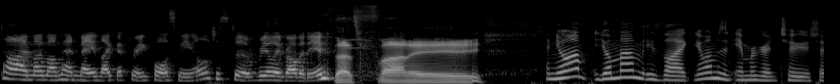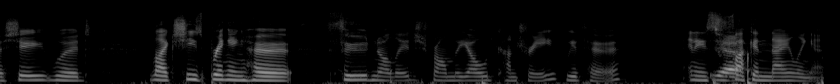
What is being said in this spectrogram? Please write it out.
time, my mum had made like a three course meal just to really rub it in. that's funny And your mum, your mum is like your mum's an immigrant too, so she would, like, she's bringing her food knowledge from the old country with her, and he's Yeah. fucking nailing it.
